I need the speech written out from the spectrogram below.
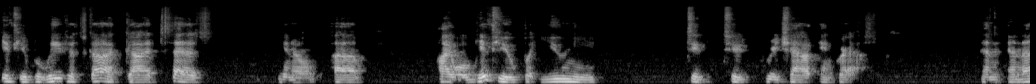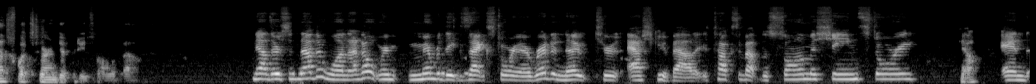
if you believe it's God, God says, you know, uh, I will give you, but you need to to reach out and grasp. And and that's what serendipity is all about. Now, there's another one. I don't re- remember the exact story. I read a note to ask you about it. It talks about the sewing machine story. Yeah. And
